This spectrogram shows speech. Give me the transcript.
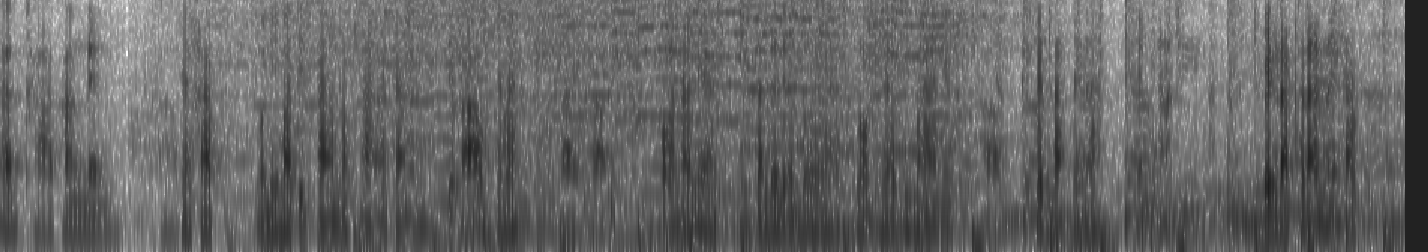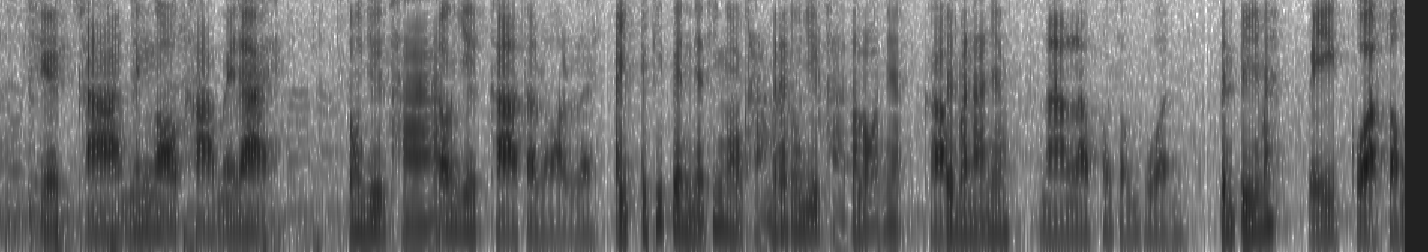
ตั้งขาข้างหนึ่งครับนะครับ วันนี้มาติดตามรักษาอาการเจ็บครัเข่าบใช่ไหมใช่ครับ ก่อนหน้าเนี้ผมจำได้เลยเมื่อรอบที่แล้วที่มาเนี่ยครับเป็นหนักเลยนะ เป็นหนัก เป็นหนักขนาดไหนครับยืดขานึงงอขาไม่ได้ ต้องยืดขาต้องยืดขาตลอดเลยไอ้ไอ้ที่เป็นเนี่ยที่งอขาไม่ได้ต้องยืดขาตลอดเนี่ยครับเป็นมานานยังนานแล้วพอสมควร เป็นปีไหมปีกว่าสอง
